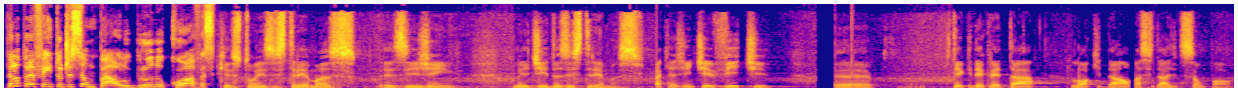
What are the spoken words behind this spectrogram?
pelo prefeito de São Paulo, Bruno Covas. Questões extremas exigem medidas extremas. Para que a gente evite é, ter que decretar lockdown na cidade de São Paulo.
